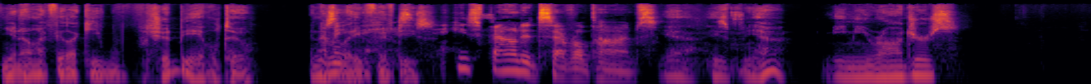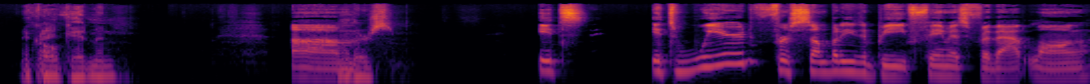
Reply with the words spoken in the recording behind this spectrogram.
you know, I feel like he should be able to in his late fifties. He's found it several times. Yeah, he's yeah. Mimi Rogers, Nicole Right. Kidman, Um, others. it's it's weird for somebody to be famous for that long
